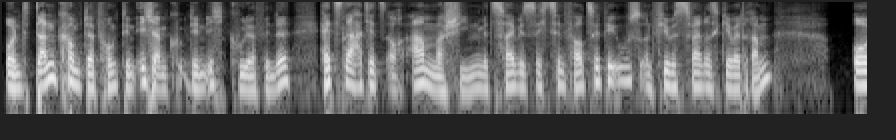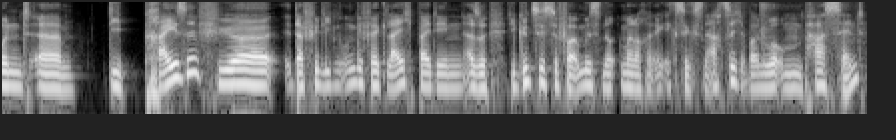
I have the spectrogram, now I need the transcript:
Und dann kommt der Punkt, den ich am, den ich cooler finde. Hetzner hat jetzt auch ARM-Maschinen mit 2 bis 16 VCPUs und 4 bis 32 GB RAM. Und ähm, die Preise für dafür liegen ungefähr gleich bei den, also die günstigste VM ist noch immer noch x86, aber nur um ein paar Cent.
